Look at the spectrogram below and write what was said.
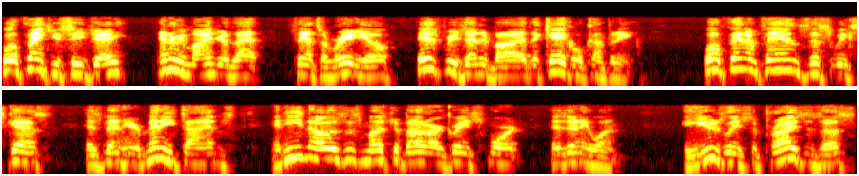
Well, thank you, CJ. And a reminder that Phantom Radio is presented by the Kegel Company. Well, Phantom fans, this week's guest has been here many times, and he knows as much about our great sport as anyone. He usually surprises us,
